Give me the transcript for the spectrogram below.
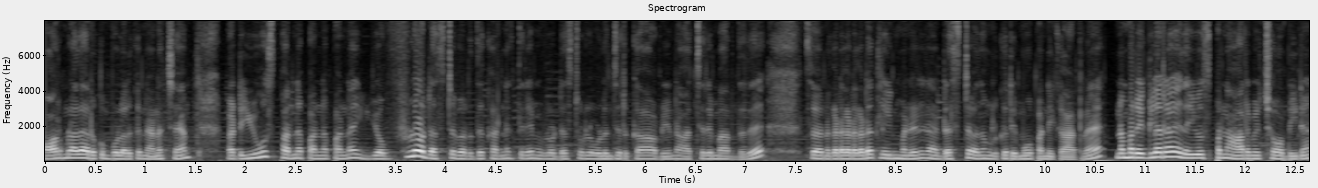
நார்மலாக தான் இருக்கும் போல இருக்குன்னு நினச்சேன். பட் யூஸ் பண்ண பண்ண பண்ண எவ்வளோ டஸ்ட்டு வருது? கண்ணுக்கு தெரியாமல் இவ்வளோ டஸ்ட் உள்ள ஒளிஞ்சிருக்கா? அப்படின்னு ஆச்சரியமாக இருந்தது. ஸோ அந்த கடை கடை கடை க்ளீன் பண்ணிவிட்டு நான் டஸ்ட்டை வந்து உங்களுக்கு ரிமூவ் பண்ணி காட்டுறேன். நம்ம ரெகுலராக இதை யூஸ் பண்ண ஆரம்பித்தோம் அப்படின்னா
